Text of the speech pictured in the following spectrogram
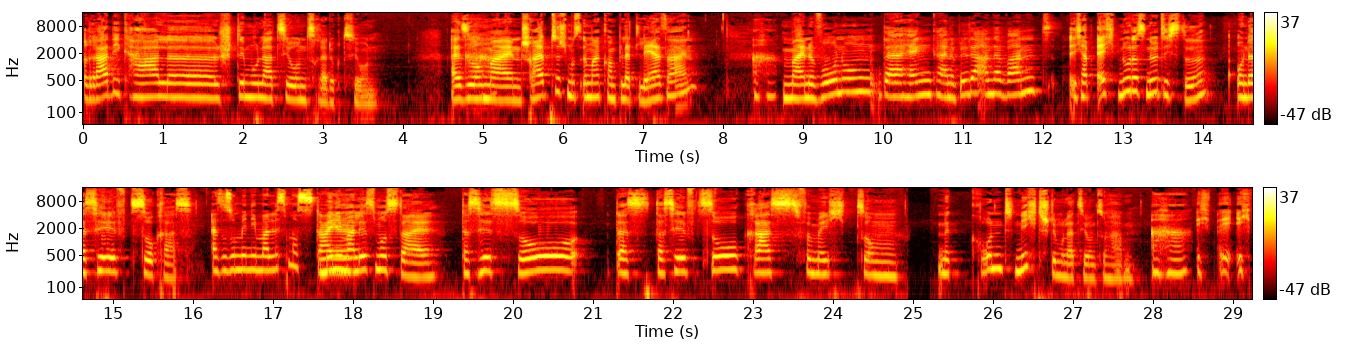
radikale Stimulationsreduktion. Also ah. mein Schreibtisch muss immer komplett leer sein. Aha. Meine Wohnung, da hängen keine Bilder an der Wand. Ich habe echt nur das Nötigste und das hilft so krass. Also so Minimalismus-Style. Minimalismus-Style. Das ist so, das, das hilft so krass für mich zum eine Grund-Nicht-Stimulation zu haben. Aha. Ich, ich,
